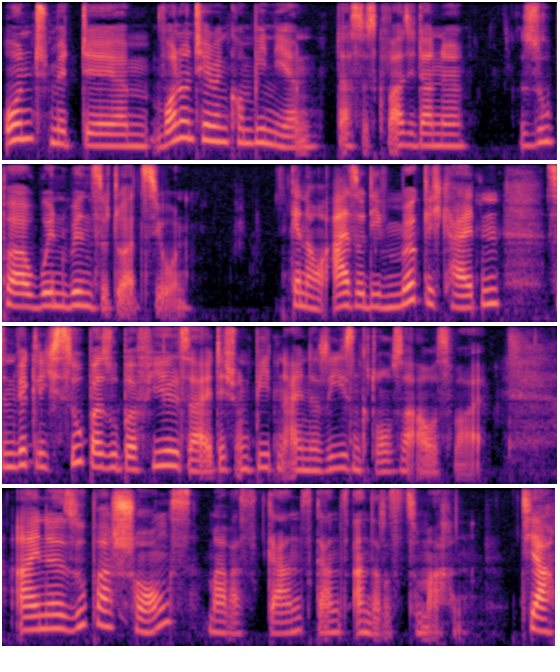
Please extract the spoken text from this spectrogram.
und mit dem Volunteering kombinieren. Das ist quasi dann eine super Win-Win-Situation. Genau, also die Möglichkeiten sind wirklich super, super vielseitig und bieten eine riesengroße Auswahl. Eine super Chance, mal was ganz, ganz anderes zu machen. Tja,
